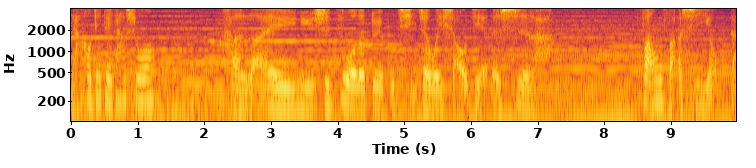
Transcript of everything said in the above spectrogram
然后就对他说。看来你是做了对不起这位小姐的事了。方法是有的，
